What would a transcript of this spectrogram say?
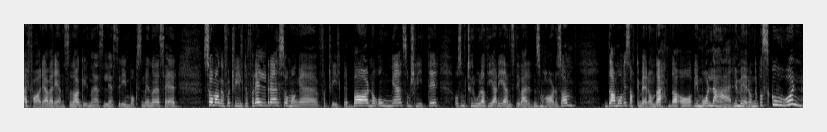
erfarer jeg hver eneste dag når jeg leser innboksen min og jeg ser så mange fortvilte foreldre, så mange fortvilte barn og unge som sliter, og som tror at de er de eneste i verden som har det sånn. Da må vi snakke mer om det. Da, og vi må lære mer om det på skolen.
